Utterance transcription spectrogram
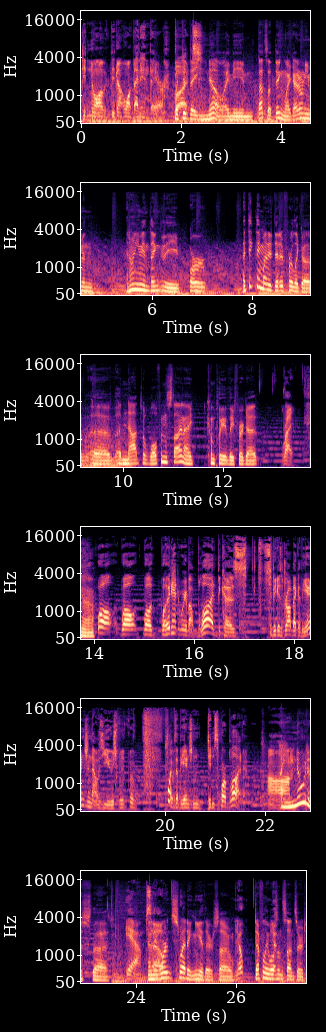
did not did not want that in there. But, did they know? I mean, that's the thing. Like, I don't even, I don't even think the, or, I think they might have did it for like a a, a nod to Wolfenstein. I completely forget. Right. Yeah. Well, well, well, well. They didn't have to worry about blood because because the drawback of the engine that was used was, was that the engine didn't support blood. I Um, noticed that, yeah. and so, they weren't sweating either. So Nope. definitely wasn't censored.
